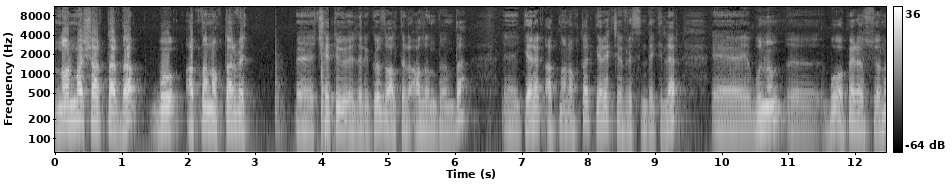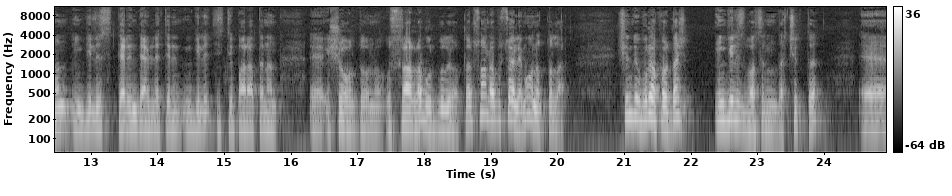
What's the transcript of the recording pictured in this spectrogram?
normal şartlarda bu Adnan Oktar ve e, çete üyeleri gözaltına alındığında e, gerek Adnan Oktar gerek çevresindekiler e, bunun e, bu operasyonun İngiliz derin devletinin, İngiliz istihbaratının işi olduğunu ısrarla vurguluyorlar. Sonra bu söylemi unuttular. Şimdi bu raporda İngiliz basınında çıktı. E,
